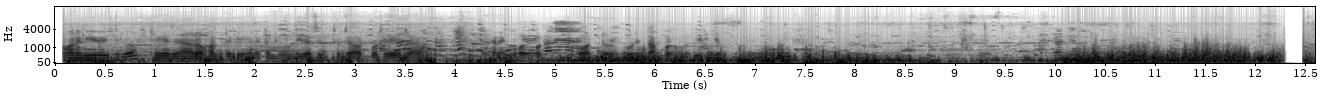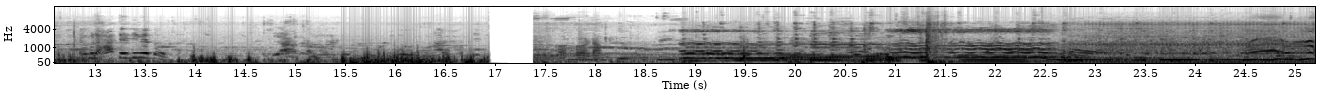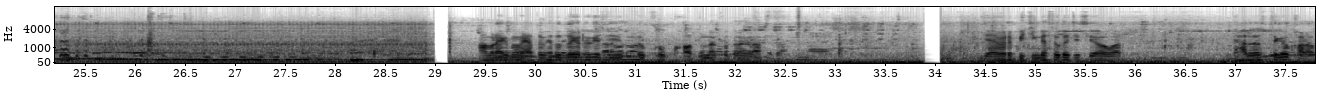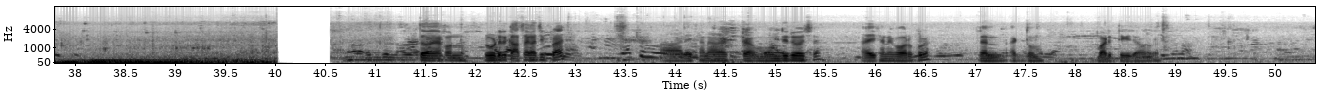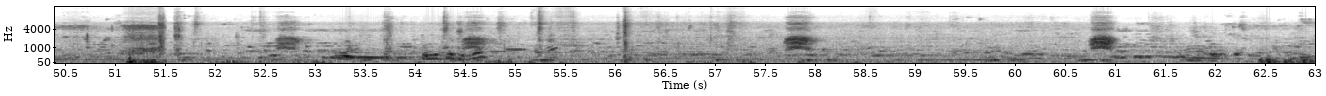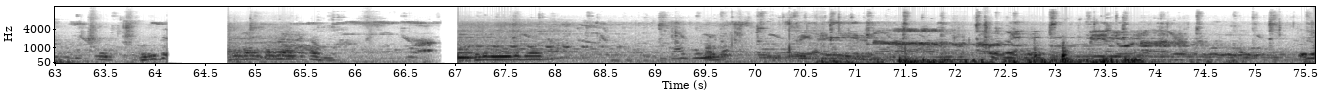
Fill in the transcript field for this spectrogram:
ওখানে বিয়ে হয়েছিল ঠিক আছে আর ওখান থেকে এখানে একটা মন্দির আছে তো যাওয়ার পথে এটা এখানে গড় গড় করে তারপর আমরা বেরিয়ে যাব। হাতে দিবে তো? আমরা একদম এত ভেতর থেকে ঢুকেছি, তো খুব খতরনাক খতরনাক রাস্তা। যে এবারে পিচিং রাস্তা উঠেছি সে আবার ঢাল থেকেও খারাপ। তো এখন রোডের কাছাকাছি প্রায়। আর এখানে আর একটা মন্দির রয়েছে, আর এখানে ঘর করে। দেন একদম বাড়ির দিকে যাওয়া হবে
